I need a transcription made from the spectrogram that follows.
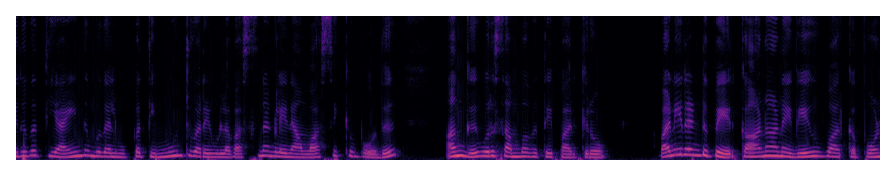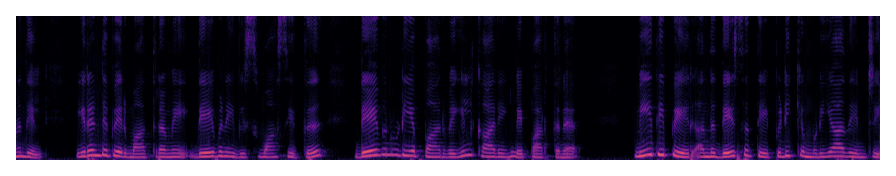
இருபத்தி ஐந்து முதல் முப்பத்தி மூன்று வரை உள்ள வசனங்களை நாம் வாசிக்கும் போது அங்கு ஒரு சம்பவத்தை பார்க்கிறோம். பனிரெண்டு பேர் கானானை வேவு பார்க்க போனதில் இரண்டு பேர் மாத்திரமே தேவனை விசுவாசித்து தேவனுடைய பார்வையில் காரியங்களை பார்த்தனர். மீதி பேர் அந்த தேசத்தை பிடிக்க முடியாது என்று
